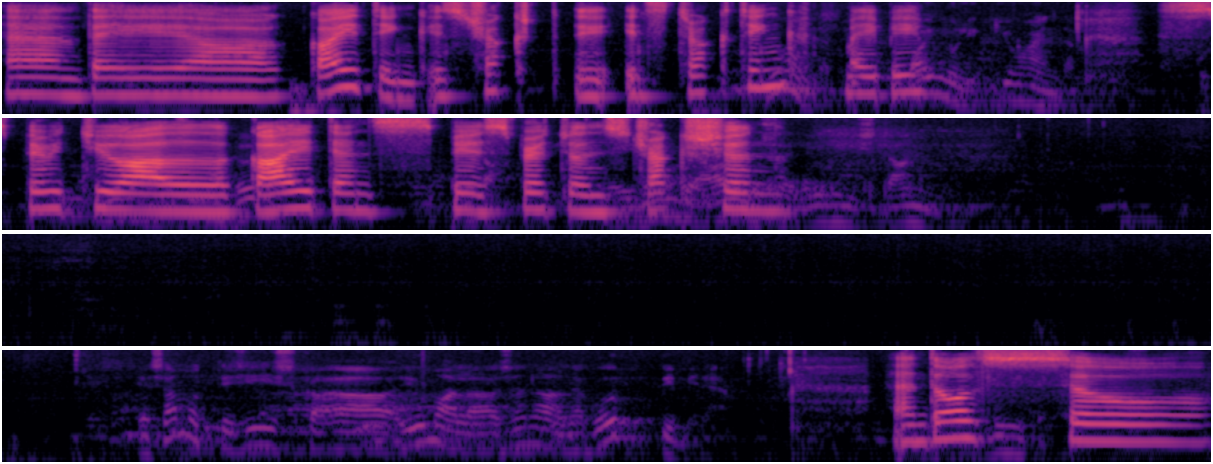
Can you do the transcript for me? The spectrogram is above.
And they are guiding, instruct, instructing maybe. spiritual guidance, spiritual instruction, and also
